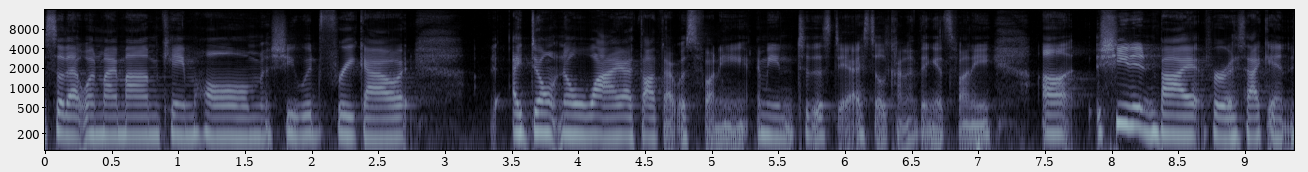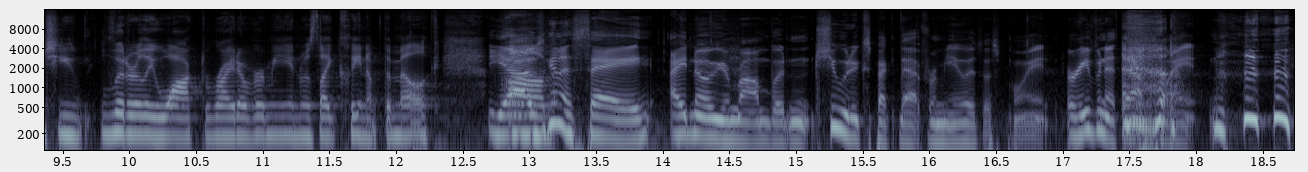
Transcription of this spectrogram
so that when my mom came home, she would freak out. I don't know why I thought that was funny. I mean, to this day, I still kind of think it's funny. Uh, she didn't buy it for a second. She literally walked right over me and was like, clean up the milk. Yeah, I was Um, gonna say. I know your mom wouldn't. She would expect that from you at this point, or even at that point.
